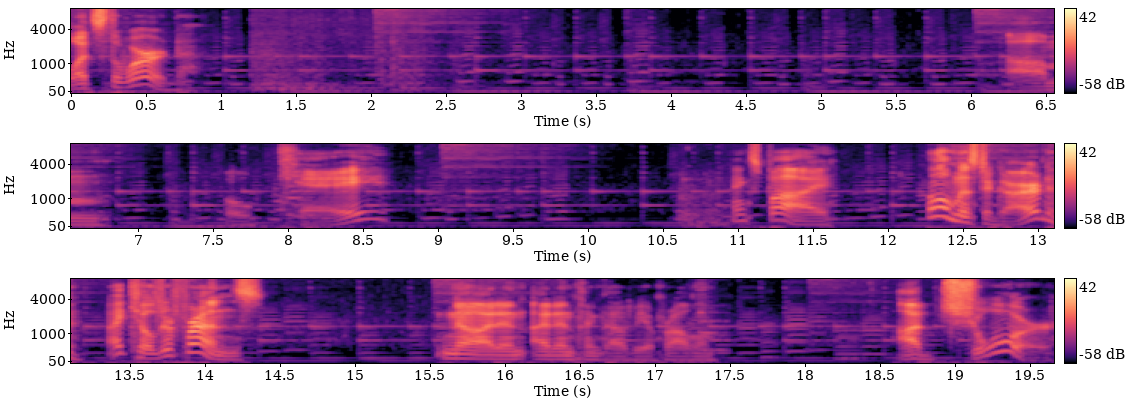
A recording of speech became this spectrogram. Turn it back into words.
What's the word? Um, okay. Thanks, bye. Hello, Mr. Guard. I killed your friends. No, I didn't. I didn't think that would be a problem. I'm sure.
